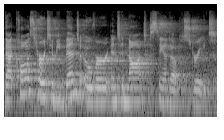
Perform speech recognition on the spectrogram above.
that caused her to be bent over and to not stand up straight.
